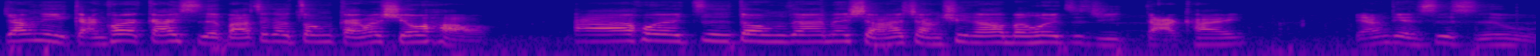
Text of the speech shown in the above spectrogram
将你赶快该死的把这个钟赶快修好，它会自动在那边想来想去，然后门会自己打开。两点四十五。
